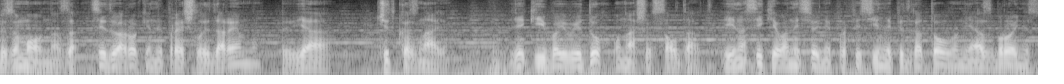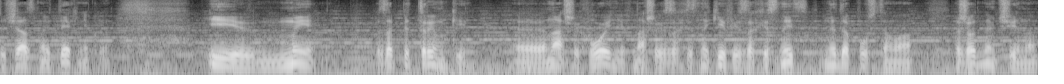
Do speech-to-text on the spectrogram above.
Безумовно, за ці два роки не пройшли даремно. Я чітко знаю, який бойовий дух у наших солдат, і наскільки вони сьогодні професійно підготовлені, озброєні сучасною технікою. І ми за підтримки наших воїнів, наших захисників і захисниць не допустимо жодним чином,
